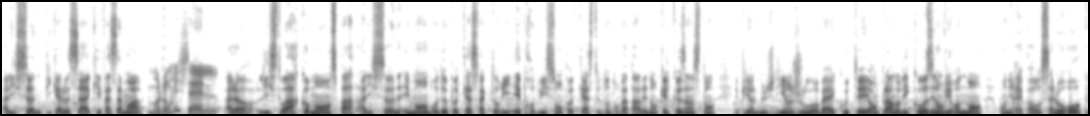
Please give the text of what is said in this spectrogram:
Alison Picalosa qui est face à moi. Bonjour Michel. Alors, l'histoire commence par Alison, est membre de Podcast Factory et produit son podcast dont on va parler dans quelques instants. Et puis elle me dit un jour, bah, écoute, en plein dans les causes et l'environnement, on n'irait pas au Salon Hope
